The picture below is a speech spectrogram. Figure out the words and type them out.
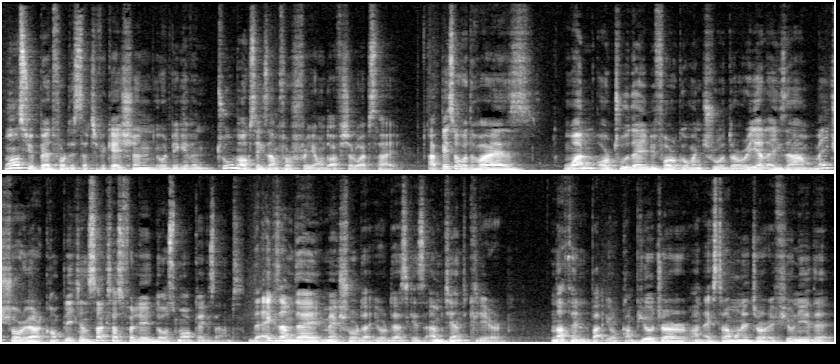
Once you paid for the certification, you will be given two mock exams for free on the official website. A piece of advice, one or two days before going through the real exam, make sure you are completing successfully those mock exams. The exam day, make sure that your desk is empty and cleared. Nothing but your computer, an extra monitor if you need it,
